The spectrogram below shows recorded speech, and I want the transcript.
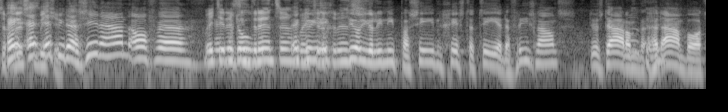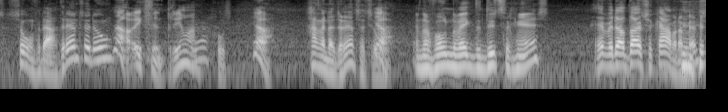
Hey, gezellig heb je daar zin aan? Of, eh, Beetje ik richting Drenthe, ik, beetje ik grens. wil jullie niet passeren. Gisteren teerde Friesland. Dus daarom het aanbod. Zullen we vandaag Drenthe doen? Nou, ik vind het prima. Ja, goed. Ja. Gaan we naar Drenthe toe? Ja. En dan volgende week de Duitse grens. Hebben we dat Duitse even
